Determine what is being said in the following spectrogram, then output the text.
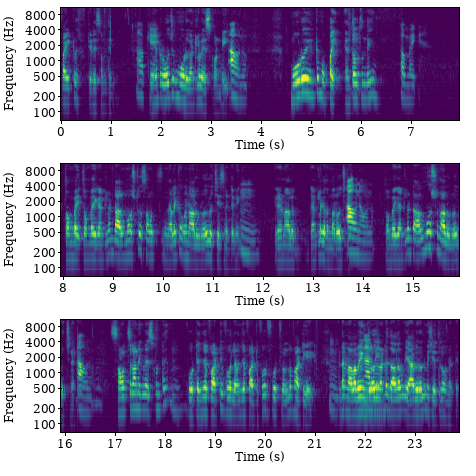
five to fifty days something okay. ఎందుకంటే రోజుకు మూడు గంటలు వేసుకోండి. మూడు ఇంటూ ముప్పై. ఎంత అవుతుంది? తొంభై. తొంభై తొంభై గంటలు అంటే ఆల్మోస్ట్ సంవత్సరం నెలకి ఒక నాలుగు రోజులు వచ్చేసినట్టే మీకు. ఇరవై నాలుగు గంటలు కదా మా అవునవును. తొంభై గంటలు అంటే ఆల్మోస్ట్ నాలుగు రోజులు వచ్చినట్టు. అవును. సంవత్సరానికి వేసుకుంటే ఫోర్ టెన్ జా ఫార్టీ ఫోర్ లెవెన్ జా forty four four twelve forty eight అంటే నలభై ఎనిమిది రోజులు అంటే దాదాపు యాభై రోజులు మీ చేతిలో ఉన్నట్టే.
